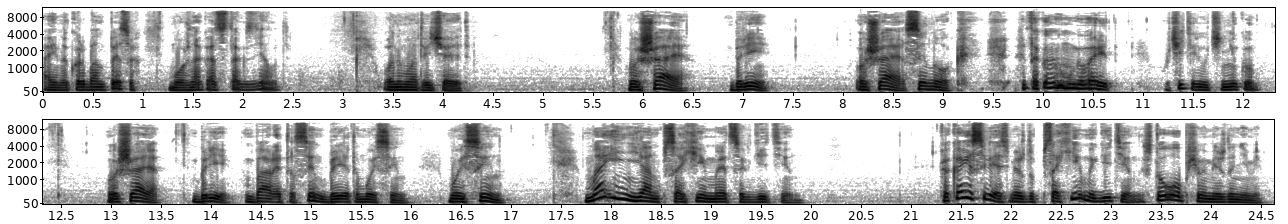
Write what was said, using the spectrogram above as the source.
а именно Курбан Песах, можно, оказывается, так сделать. Он ему отвечает, Ошая, Бри, Ошая, сынок. Так он ему говорит, учитель ученику. Ошая, Бри, Бар – это сын, Бри – это мой сын. Мой сын. Ма иньян псахим эцех гетин. Какая связь между псахим и гетин? Что общего между ними –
